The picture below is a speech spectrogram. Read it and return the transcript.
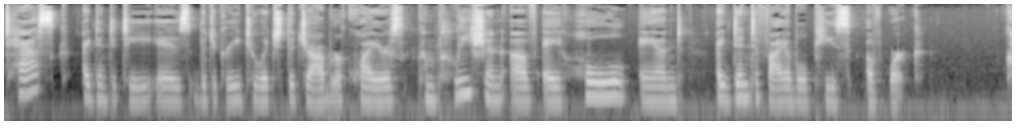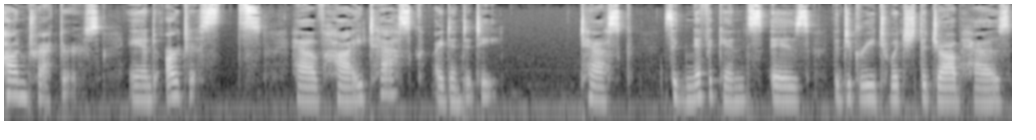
Task identity is the degree to which the job requires completion of a whole and identifiable piece of work. Contractors and artists have high task identity. Task significance is the degree to which the job has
